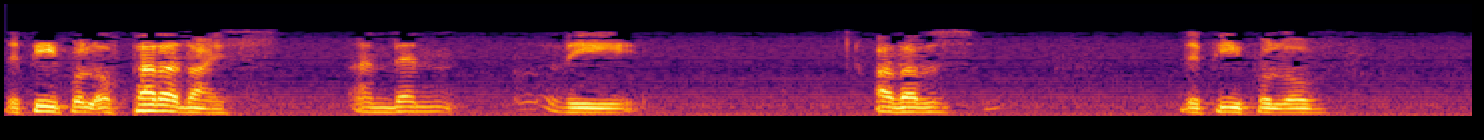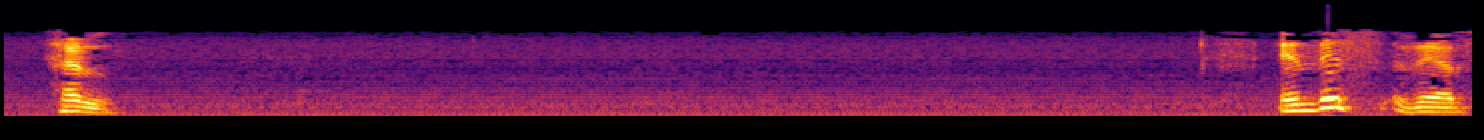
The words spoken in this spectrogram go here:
The people of paradise and then the others, the people of hell. In this verse,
